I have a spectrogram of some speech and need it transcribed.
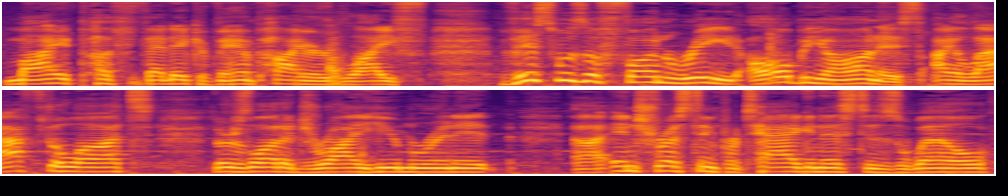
My Pathetic Vampire Life. This was a fun read, I'll be honest. I laughed a lot. There's a lot of dry humor in it. Uh, interesting protagonist as well.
